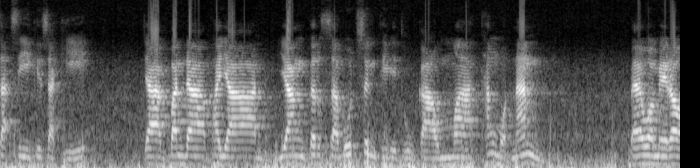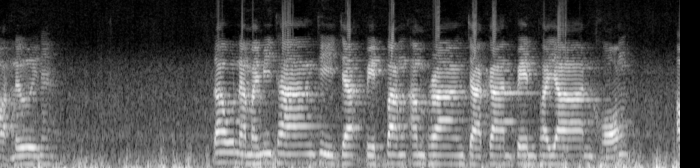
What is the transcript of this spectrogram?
สักีคือสักขี จากบรรดาพยานยังตรสบุตซึ่งที่ได้ถูกกล่าวมาทั้งหมดนั้น แปลว่าไม่รอดเลยนะเรานะ่ะไม่มีทางที่จะปิดบังอำพรางจากการเป็นพยานของอ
